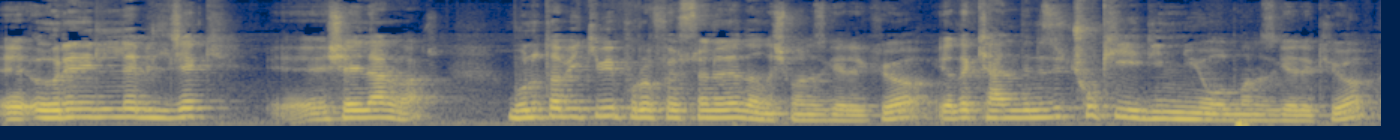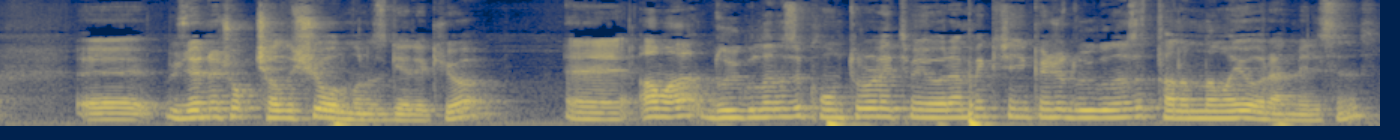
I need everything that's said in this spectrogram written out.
e, öğrenilebilecek e, şeyler var. Bunu tabii ki bir profesyonele danışmanız gerekiyor ya da kendinizi çok iyi dinliyor olmanız gerekiyor. E, üzerine çok çalışıyor olmanız gerekiyor. ama duygularınızı kontrol etmeyi öğrenmek için ilk önce duygularınızı tanımlamayı öğrenmelisiniz.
